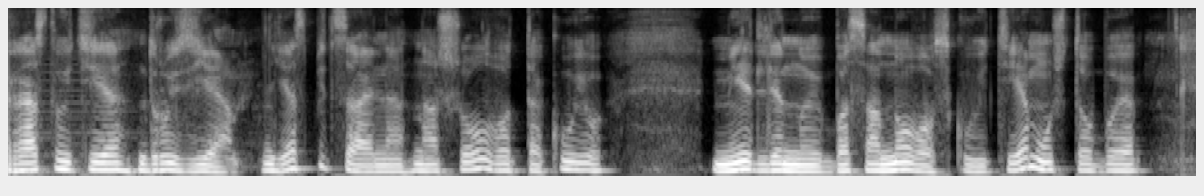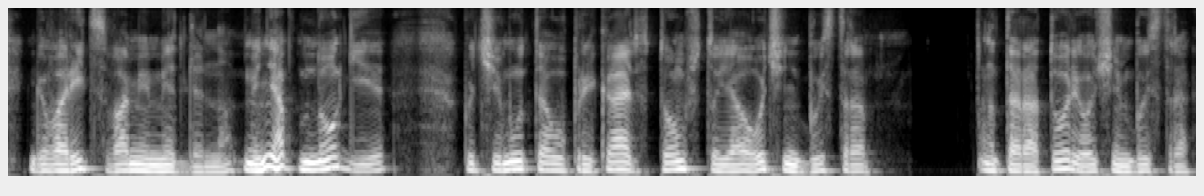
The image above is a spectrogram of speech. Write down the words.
Здравствуйте, друзья! Я специально нашел вот такую медленную басанововскую тему, чтобы говорить с вами медленно. Меня многие почему-то упрекают в том, что я очень быстро тараторю, очень быстро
